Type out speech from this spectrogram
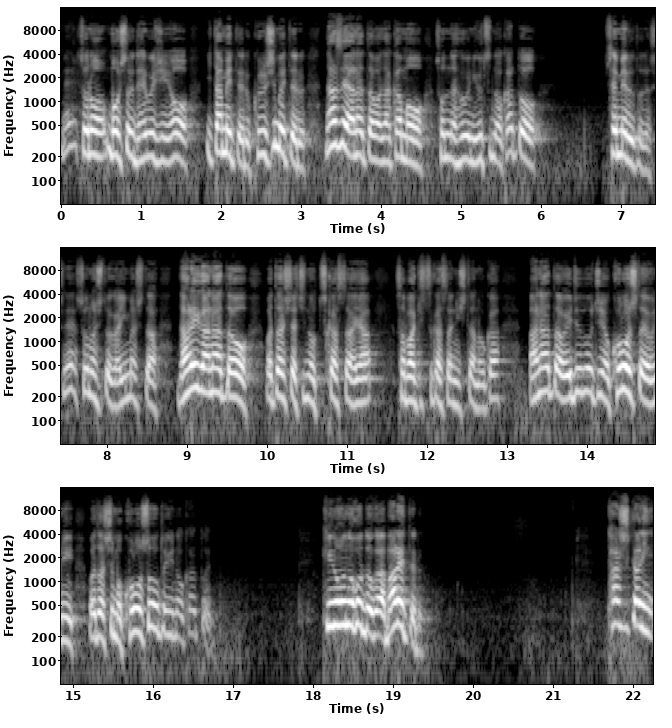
ね、そのもう一人のヘブ人を痛めてる苦しめてる。なぜあなたは仲間をそんなふうに打つのかと責めるとですねその人が言いました。誰があなたを私たちの司や裁き司にしたのか。あなたはエジプト人を殺したように私も殺そうというのかと。いう昨日のことがバレてる。確かに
